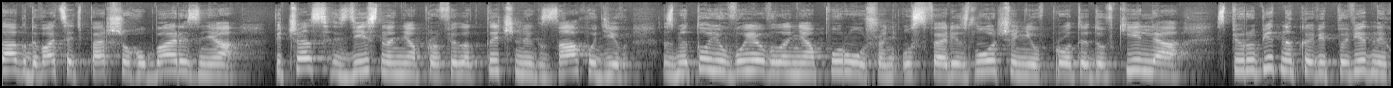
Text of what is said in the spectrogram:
Так, 21 березня під час здійснення профілактичних заходів з метою виявлення порушень у сфері злочинів проти довкілля співробітники відповідних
